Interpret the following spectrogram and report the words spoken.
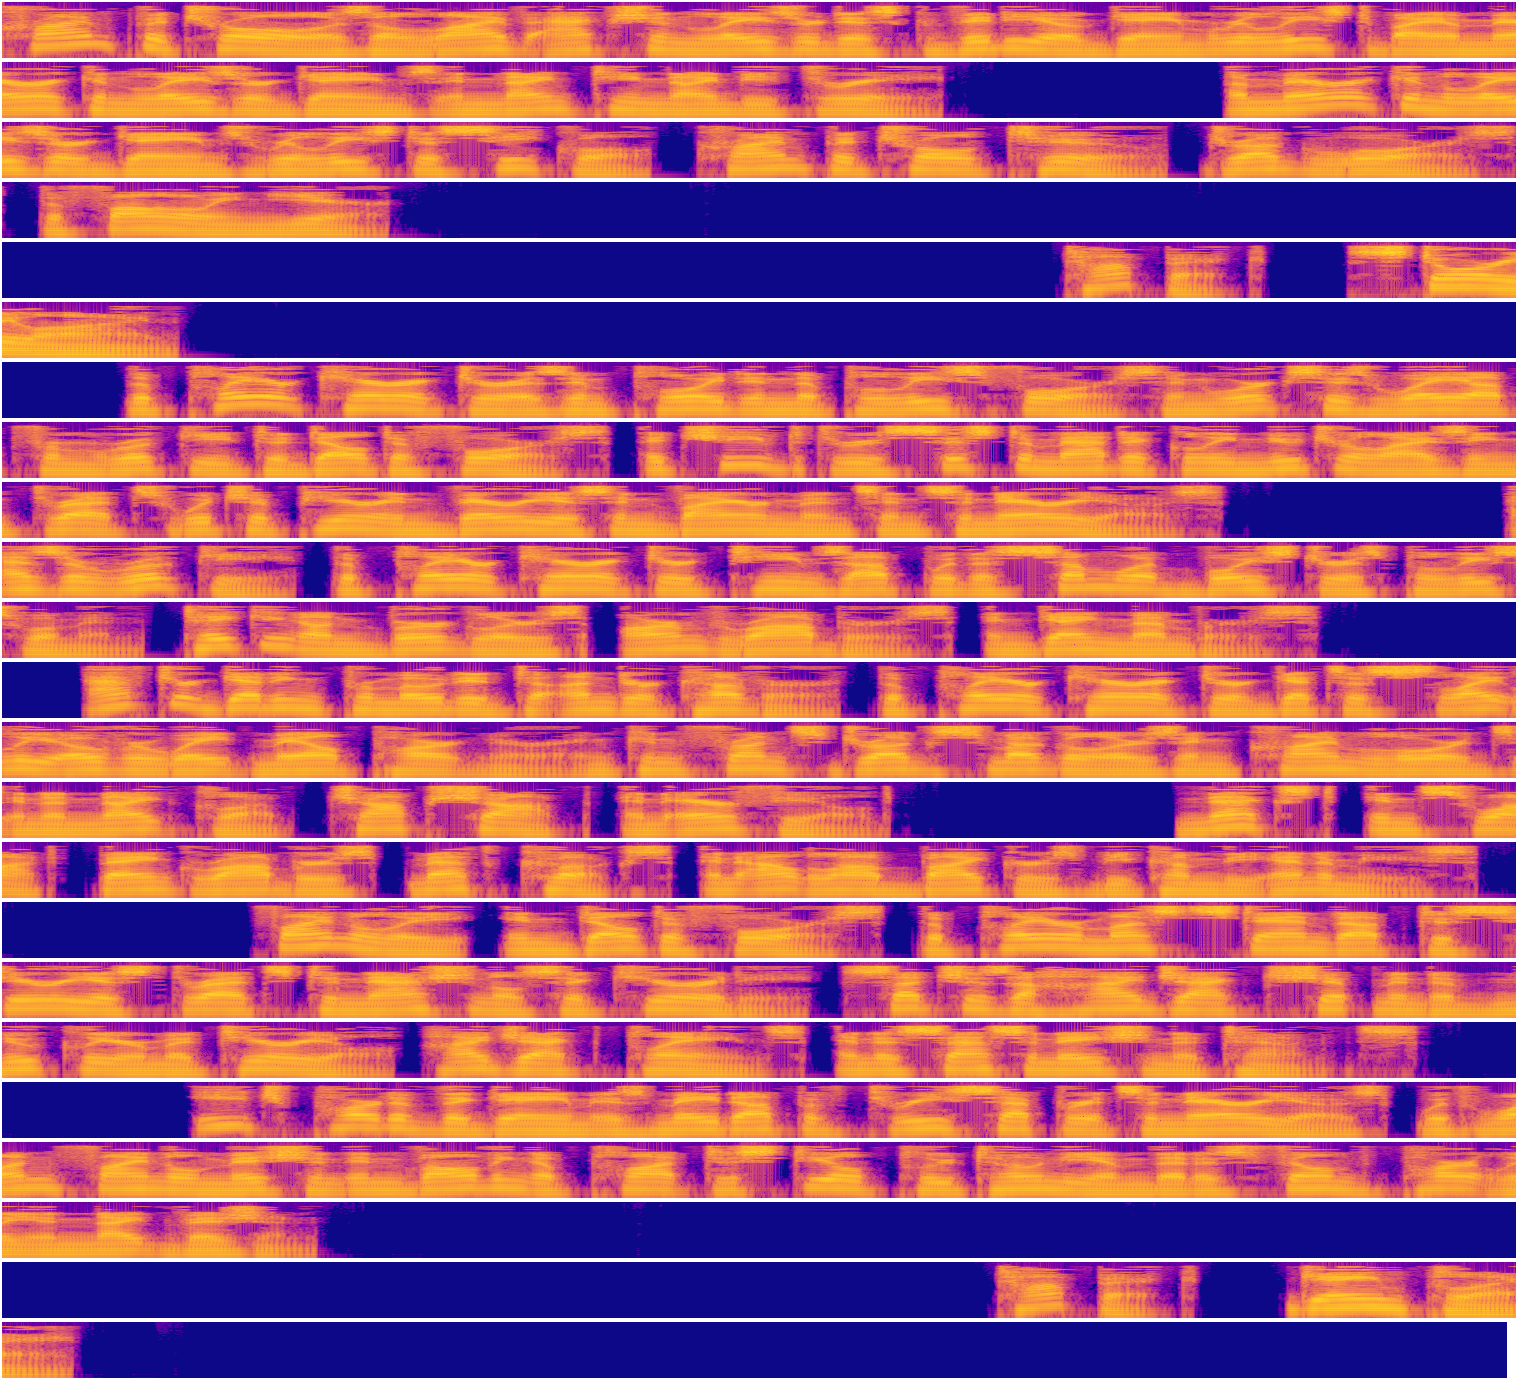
Crime Patrol is a live-action Laserdisc video game released by American Laser Games in 1993. American Laser Games released a sequel, Crime Patrol 2, Drug Wars, the following year. Storyline The player character is employed in the police force and works his way up from rookie to Delta Force, achieved through systematically neutralizing threats which appear in various environments and scenarios. As a rookie, the player character teams up with a somewhat boisterous policewoman, taking on burglars, armed robbers, and gang members. After getting promoted to undercover, the player character gets a slightly overweight male partner and confronts drug smugglers and crime lords in a nightclub, chop shop, and airfield. Next, in SWAT, bank robbers, meth cooks, and outlaw bikers become the enemies. Finally, in Delta Force, the player must stand up to serious threats to national security, such as a hijacked shipment of nuclear material, hijacked planes, and assassination attempts. Each part of the game is made up of three separate scenarios, with one final mission involving a plot to steal plutonium that is filmed partly in night vision. Gameplay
